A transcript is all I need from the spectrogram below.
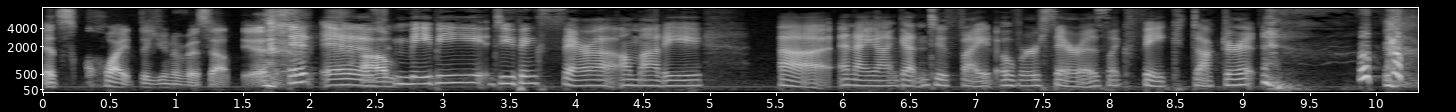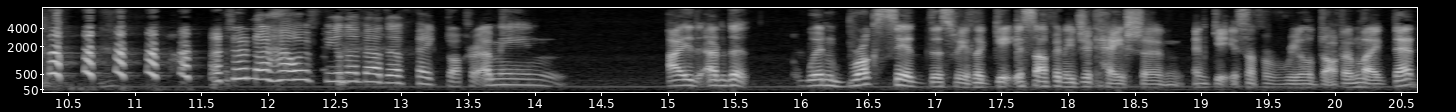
it's quite the universe out there. It is. Um, Maybe, do you think Sarah Almadani uh, and Ayan get into a fight over Sarah's like fake doctorate? I don't know how I feel about the fake doctor. I mean, I and the, when Brooke said this week, like, get yourself an education and get yourself a real doctor. I'm like, that.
